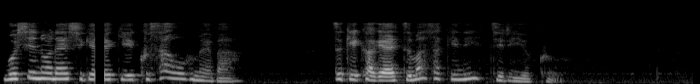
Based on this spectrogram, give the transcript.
무신혼의 시계기 구사오 흠에바 쯔키하게 즈마사키니 지리유쿠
